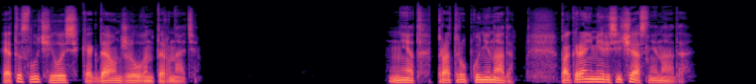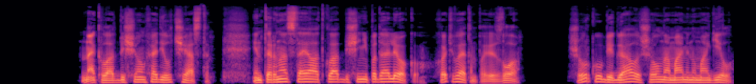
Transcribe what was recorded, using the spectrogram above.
Это случилось, когда он жил в интернате. Нет, про трубку не надо. По крайней мере, сейчас не надо. На кладбище он ходил часто. Интернат стоял от кладбища неподалеку, хоть в этом повезло. Шурка убегал и шел на мамину могилу.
